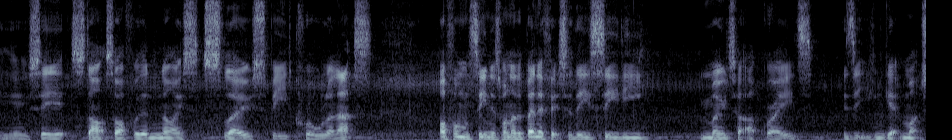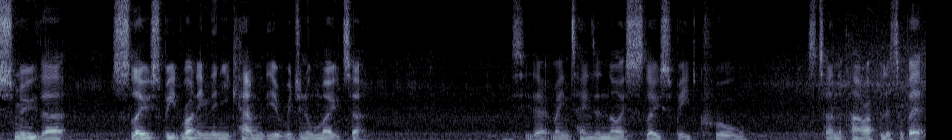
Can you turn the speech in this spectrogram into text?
You see it starts off with a nice slow speed crawl and that's often seen as one of the benefits of these CD motor upgrades is that you can get much smoother slow speed running than you can with the original motor. You see there it maintains a nice slow speed crawl. Let's turn the power up a little bit.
